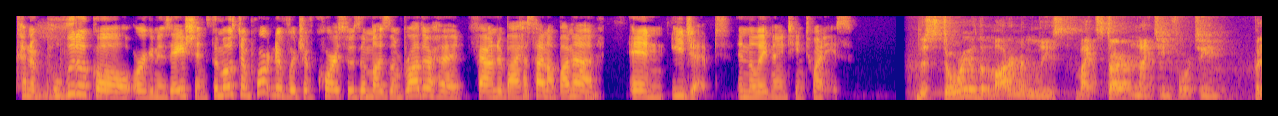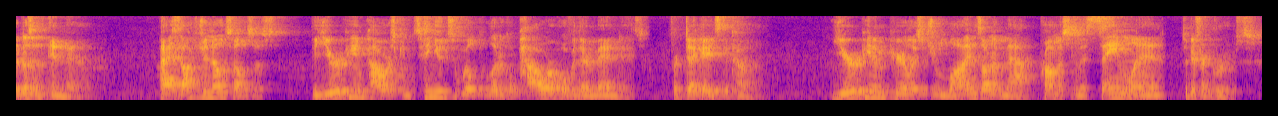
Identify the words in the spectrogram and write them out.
kind of political organizations, the most important of which, of course, was the Muslim Brotherhood founded by Hassan al Banna in Egypt in the late 1920s. The story of the modern Middle East might start in 1914, but it doesn't end there. As Dr. Genell tells us, the European powers continued to wield political power over their mandates for decades to come. European imperialists drew lines on a map promising the same land to different groups.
